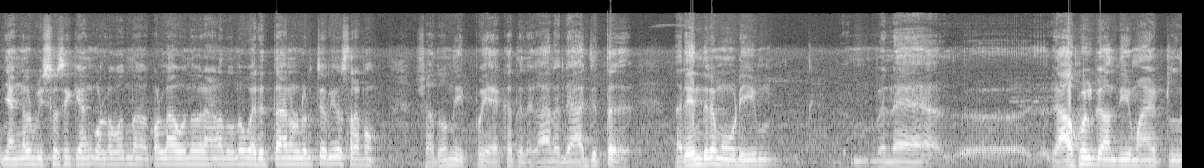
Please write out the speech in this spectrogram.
ഞങ്ങൾ വിശ്വസിക്കാൻ കൊള്ളുവന്ന കൊള്ളാവുന്നവരാണെന്നൊന്ന് വരുത്താനുള്ളൊരു ചെറിയ ശ്രമം. പക്ഷെ അതൊന്നും ഇപ്പോൾ ഏക്കത്തില്ല. കാരണം രാജ്യത്ത് നരേന്ദ്രമോദിയും പിന്നെ രാഹുൽ ഗാന്ധിയുമായിട്ടുള്ള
